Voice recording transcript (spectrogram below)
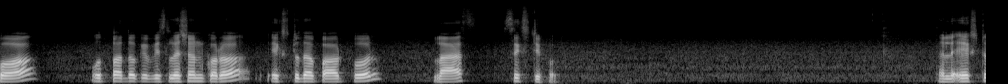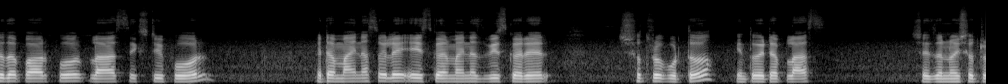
ক উৎপাদকে বিশ্লেষণ করো X to the power four plus sixty four তাহলে X to the power four plus sixty four এটা মাইনাস হলে এ স্কোয়ার মাইনাস বি স্কোয়ারের সূত্র পড়তো, কিন্তু এটা প্লাস সেই জন্য ওই সূত্র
